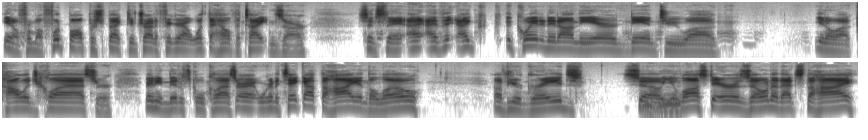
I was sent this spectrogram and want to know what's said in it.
you know, from a football perspective, try to figure out what the hell the Titans are. Since they, I, I, th- I equated it on the air, Dan, to, uh, you know, a college class or maybe a middle school class. All right, we're going to take out the high and the low of your grades so mm-hmm. you lost to Arizona, that's the high.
